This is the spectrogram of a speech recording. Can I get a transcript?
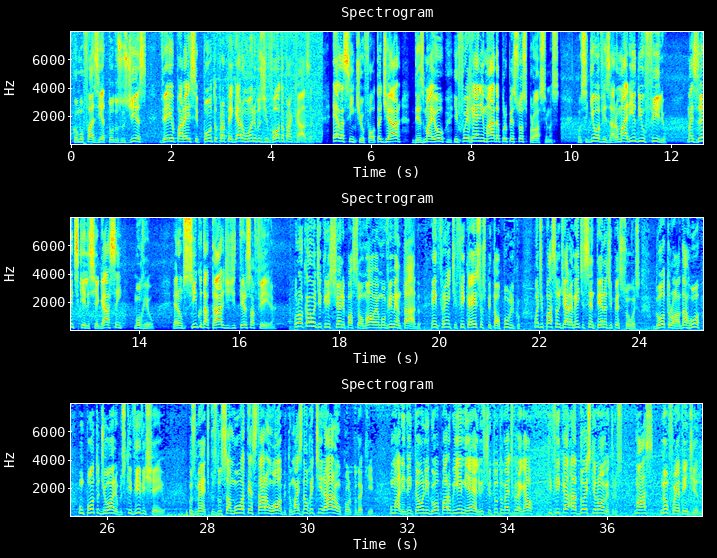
Como fazia todos os dias, veio para esse ponto para pegar um ônibus de volta para casa. Ela sentiu falta de ar, desmaiou e foi reanimada por pessoas próximas. Conseguiu avisar o marido e o filho, mas antes que eles chegassem, morreu. Eram 5 da tarde de terça-feira. O local onde Cristiane passou mal é movimentado. Em frente fica esse hospital público, onde passam diariamente centenas de pessoas. Do outro lado da rua, um ponto de ônibus que vive cheio. Os médicos do SAMU atestaram óbito, mas não retiraram o corpo daqui. O marido então ligou para o IML, o Instituto Médico Legal, que fica a 2 quilômetros, mas não foi atendido.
